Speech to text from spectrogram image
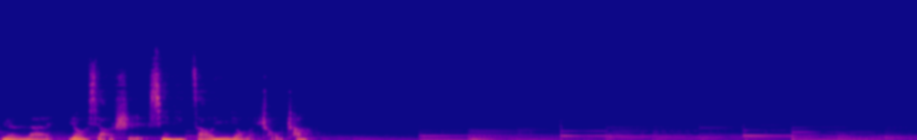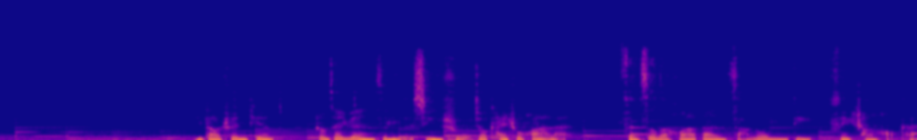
原来幼小时心里早已有了惆怅。一到春天，种在院子里的杏树就开出花来，粉色的花瓣洒落一地，非常好看。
